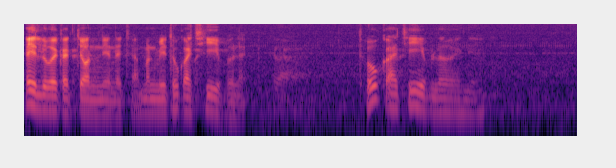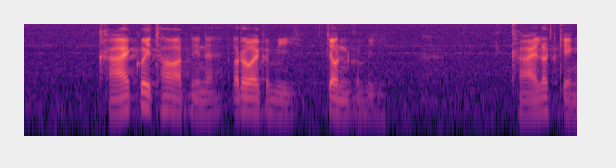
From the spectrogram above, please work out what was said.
ไอ้รวยกับจนเนี่ยนะจ๊ะมันมีทุกอาชีพเลยทุกอาชีพเลยเนี่ย ขายกล้วยทอดนี่นะรวยก็มี จนก็มี ขายรถเก๋ง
